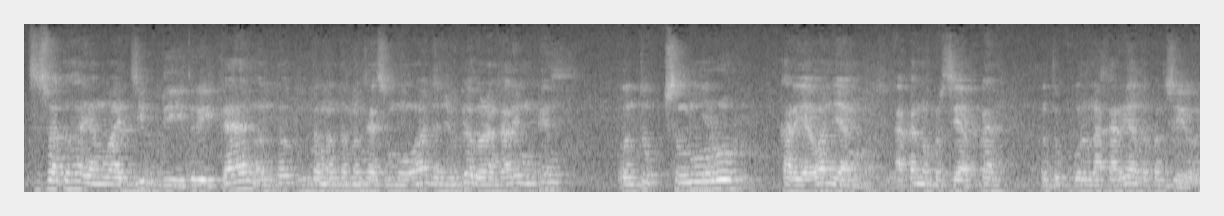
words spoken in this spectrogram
sesuatu hal yang wajib diberikan untuk teman-teman saya semua dan juga barangkali mungkin untuk seluruh karyawan yang akan mempersiapkan untuk purna karya atau pensiun.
